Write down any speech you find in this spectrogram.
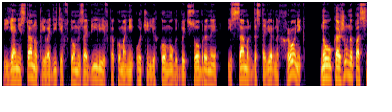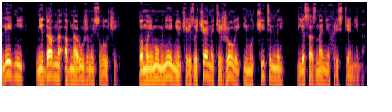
и я не стану приводить их в том изобилии, в каком они очень легко могут быть собраны из самых достоверных хроник, но укажу на последний, недавно обнаруженный случай – по моему мнению, чрезвычайно тяжелый и мучительный для сознания христианина.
